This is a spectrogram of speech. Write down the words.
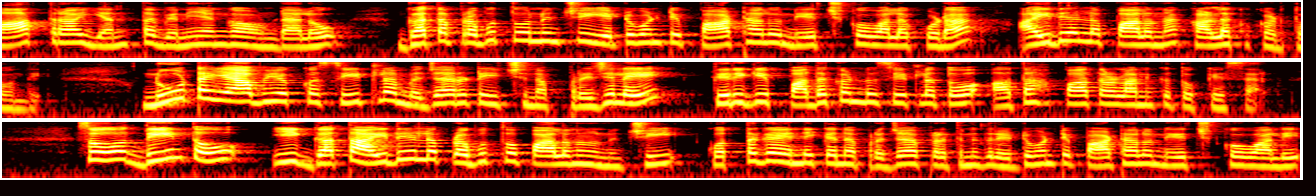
పాత్ర ఎంత వినయంగా ఉండాలో గత ప్రభుత్వం నుంచి ఎటువంటి పాఠాలు నేర్చుకోవాలో కూడా ఐదేళ్ళ పాలన కళ్ళకు కడుతోంది. నూట యాభై ఒక్క సీట్ల మెజారిటీ ఇచ్చిన ప్రజలే తిరిగి పదకొండు సీట్లతో అతహపాతాళానికి తొక్కేశారు. సో దీంతో ఈ గత ఐదేళ్ళ ప్రభుత్వ పాలన నుంచి కొత్తగా ఎన్నికైన ప్రజాప్రతినిధులు ఎటువంటి పాఠాలు నేర్చుకోవాలి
